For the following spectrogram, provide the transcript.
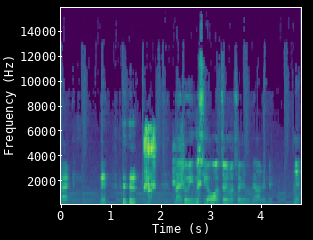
はい。ね。ナイトウィング誌が終わっちゃいましたけどね、あれで。ね。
